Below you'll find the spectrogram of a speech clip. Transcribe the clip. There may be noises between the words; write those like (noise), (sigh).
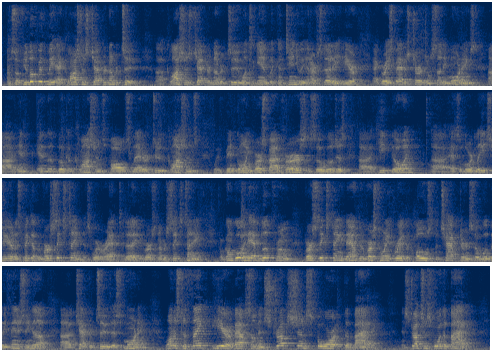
And so if you look with me at Colossians chapter number 2, uh, Colossians chapter number 2, once again, we continue in our study here at Grace Baptist Church on Sunday mornings uh, in, in the book of Colossians, Paul's letter to the Colossians. We've been going verse by verse, and so we'll just uh, keep going uh, as the Lord leads here. Let's pick up in verse 16. That's where we're at today, verse number 16. We're going to go ahead and look from verse 16 down through verse 23 at the close of the chapter, and so we'll be finishing up uh, chapter 2 this morning want us to think here about some instructions for the body. Instructions for the body.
